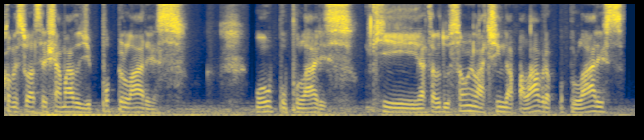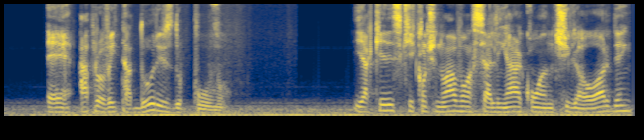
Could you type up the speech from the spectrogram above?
começou a ser chamado de populares ou populares, que a tradução em latim da palavra populares é aproveitadores do povo. E aqueles que continuavam a se alinhar com a antiga ordem,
